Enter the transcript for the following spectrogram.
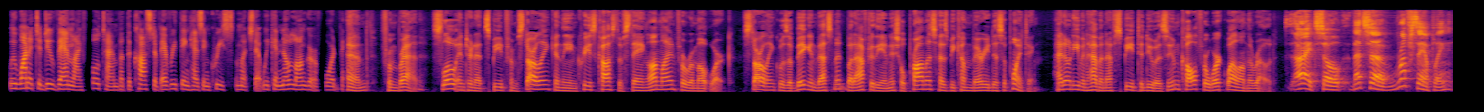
We wanted to do van life full time, but the cost of everything has increased so much that we can no longer afford. Van- And from Brad, slow internet speed from Starlink and the increased cost of staying online for remote work. Starlink was a big investment, but after the initial promise has become very disappointing. I don't even have enough speed to do a Zoom call for work while on the road. All right, so that's a rough sampling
